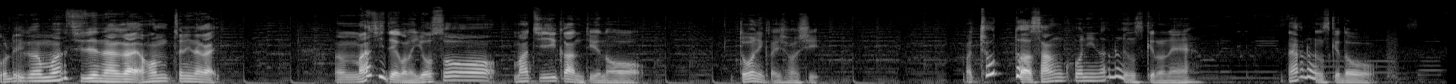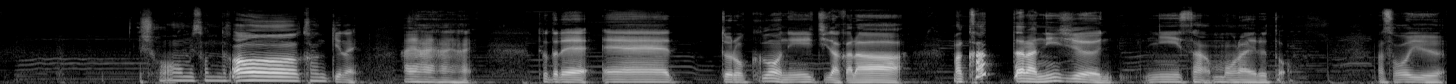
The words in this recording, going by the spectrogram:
これがマジで長い。本当に長い。マジでこの予想待ち時間っていうのをどうにかしてほしい。まあ、ちょっとは参考になるんすけどね。なるんすけど、賞味そんな、あー、関係ない。はいはいはいはい。ということで、えー、っと、6521だから、まあ、勝ったら22、3もらえると。まあ、そういう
